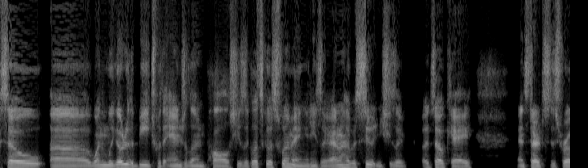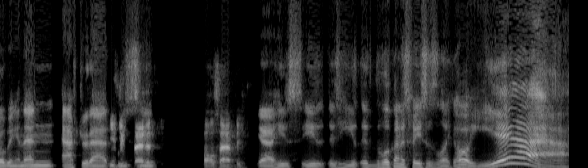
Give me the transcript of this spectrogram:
so uh, when we go to the beach with Angela and Paul, she's like, "Let's go swimming," and he's like, "I don't have a suit," and she's like, "It's okay," and starts disrobing. And then after that, he's excited. see, Paul's happy. yeah, he's he, he the look on his face is like, "Oh yeah."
